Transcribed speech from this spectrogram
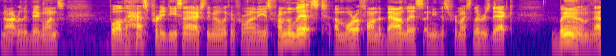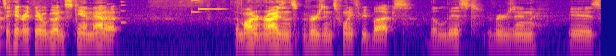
not really big ones. Well, that's pretty decent. I've actually been looking for one of these from the list. A Morophon, the Boundless. I need this for my Slivers deck. Boom. That's a hit right there. We'll go ahead and scan that up. The Modern Horizons version, 23 bucks. The list version is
